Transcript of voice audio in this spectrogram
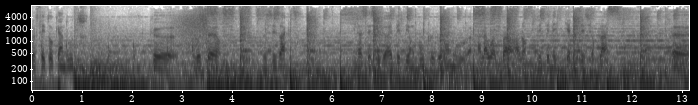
ne fait aucun doute que l'auteur de ces actes, il n'a cessé de répéter en boucle devant nous à la Akbar alors qu'il était médicalisé sur place, euh,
